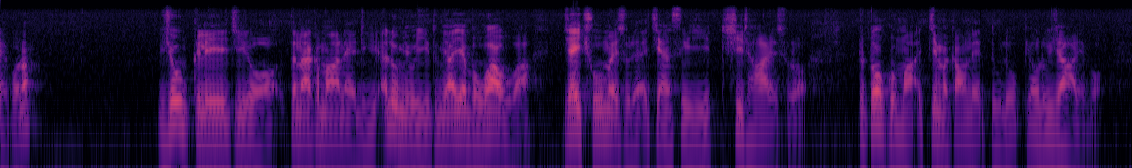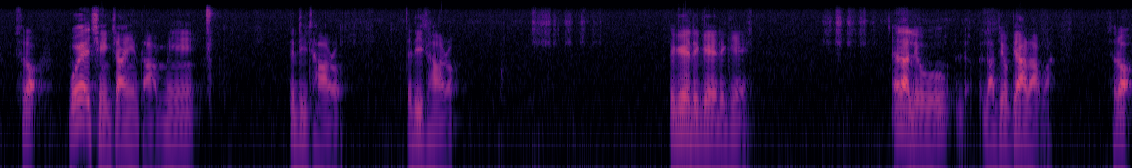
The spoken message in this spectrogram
တယ်ပေါ့နော် ရုပ်ကလေးကြီးတော့တနာကမားနဲ့ဒီအဲ့လိုမျိုးကြီးသူများရဲ့ဘဝကိုပါရိုက်ချိုးမယ်ဆိုတဲ့အကြံစီကြီးရှိထားတယ်ဆိုတော့တော်တော်ကိုမှအကျင့်မကောင်းတဲ့သူလို့ပြောလို့ရတယ်ပေါ့ဆိုတော့ပွဲအချိန်ကြာရင်ဒါမင်းတတိထားတော့တတိထားတော့တကယ်တကယ်တကယ်အဲ့ဒါလေးကိုလာပြောပြတာပါဆိုတော့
